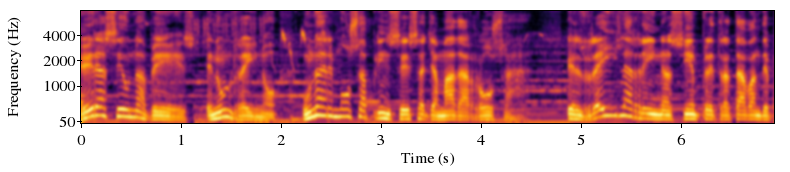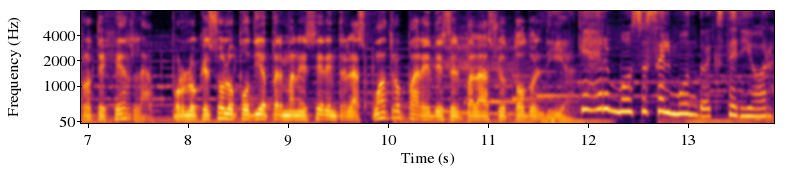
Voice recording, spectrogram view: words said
Érase una vez, en un reino, una hermosa princesa llamada Rosa. El rey y la reina siempre trataban de protegerla, por lo que solo podía permanecer entre las cuatro paredes del palacio todo el día. Qué hermoso es el mundo exterior,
